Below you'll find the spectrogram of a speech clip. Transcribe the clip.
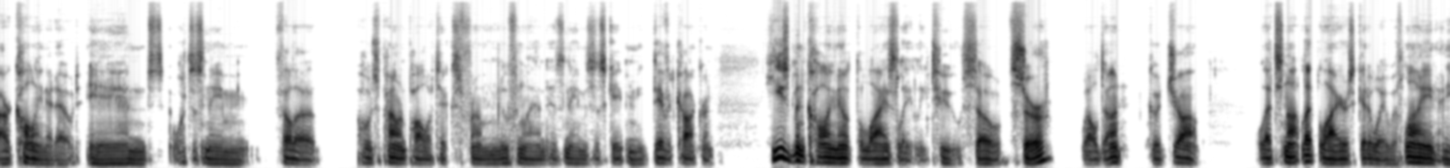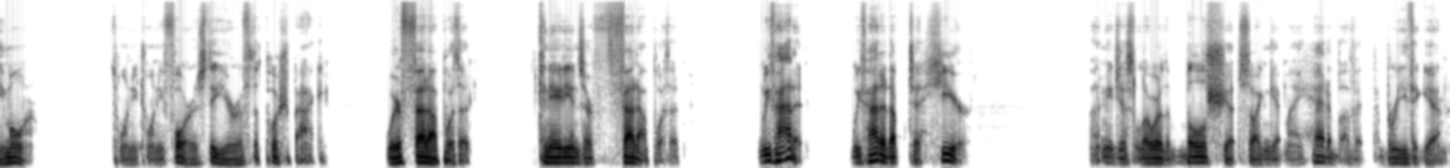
are calling it out. And what's his name? Fella hosts Power and Politics from Newfoundland. His name is escaping me. David Cochrane. He's been calling out the lies lately too. So, sir, well done. Good job. Let's not let liars get away with lying anymore. 2024 is the year of the pushback. We're fed up with it. Canadians are fed up with it. We've had it. We've had it up to here. Let me just lower the bullshit so I can get my head above it to breathe again.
